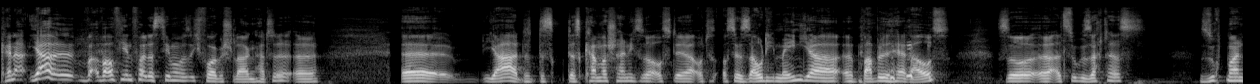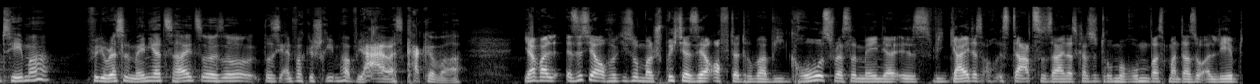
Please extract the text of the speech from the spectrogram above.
keine Ahnung. Ja, äh, war, auf jeden Fall das Thema, was ich vorgeschlagen hatte. Äh, äh, ja, das, das, kam wahrscheinlich so aus der aus aus der Saudi Mania äh, Bubble heraus. So, äh, als du gesagt hast, sucht mal ein Thema für die WrestleMania Zeit, so, so, dass ich einfach geschrieben habe, ja, was Kacke war. Ja, weil es ist ja auch wirklich so, man spricht ja sehr oft darüber, wie groß WrestleMania ist, wie geil das auch ist, da zu sein, das ganze Drumherum, was man da so erlebt,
